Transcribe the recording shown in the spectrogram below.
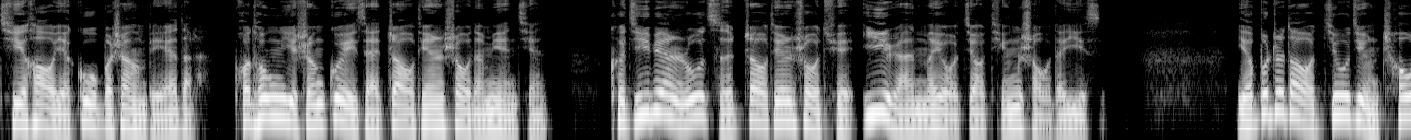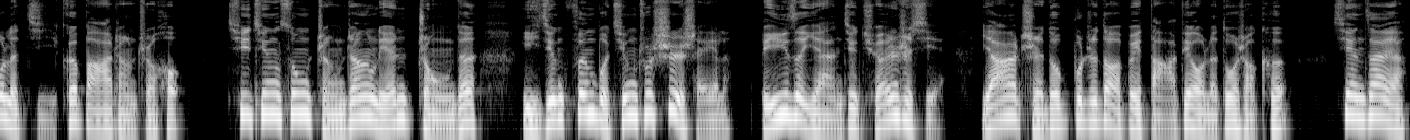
七号也顾不上别的了，扑通一声跪在赵天寿的面前。可即便如此，赵天寿却依然没有叫停手的意思。也不知道究竟抽了几个巴掌之后，戚青松整张脸肿的已经分不清楚是谁了，鼻子、眼睛全是血，牙齿都不知道被打掉了多少颗。现在呀，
